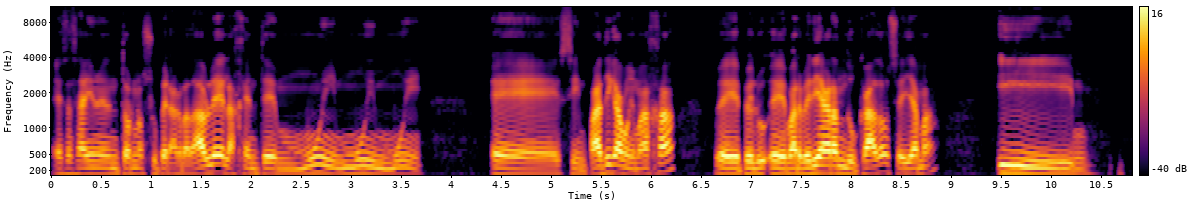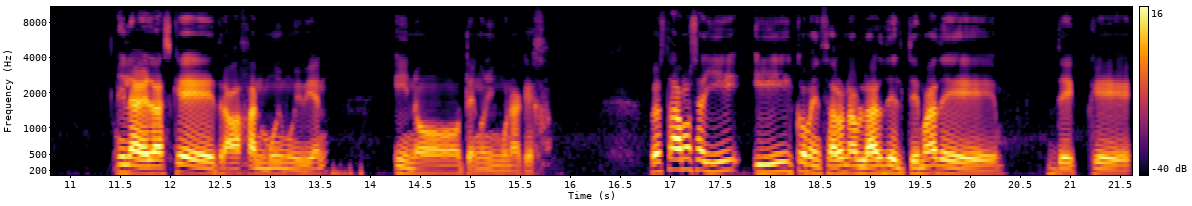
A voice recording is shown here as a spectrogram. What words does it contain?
estás ahí en un entorno súper agradable, la gente muy, muy, muy eh, simpática, muy maja, eh, eh, Barbería Gran Ducado se llama, y, y, la verdad es que trabajan muy, muy bien y no tengo ninguna queja. Pero estábamos allí y comenzaron a hablar del tema de, de que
